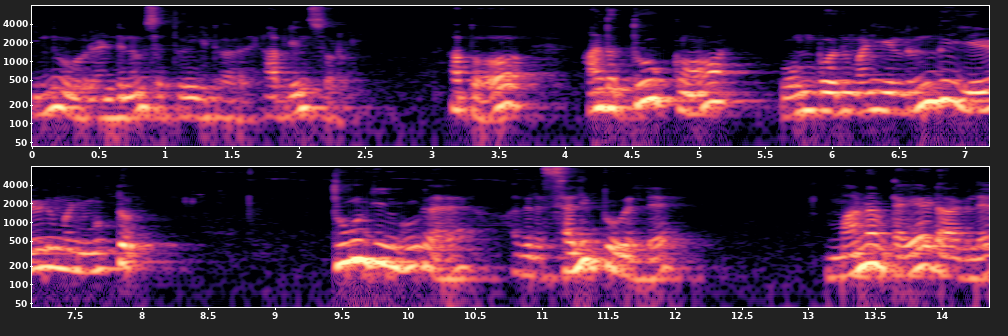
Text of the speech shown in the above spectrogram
இன்னும் ஒரு ரெண்டு நிமிஷம் தூங்கிட்டு வர்றேன் அப்படின்னு சொல்கிறோம் அப்போது அந்த தூக்கம் ஒம்பது மணியிலிருந்து ஏழு மணி மட்டும் தூங்கியும் கூட அதில் சலிப்பு வரல மனம் டயர்ட் ஆகலை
